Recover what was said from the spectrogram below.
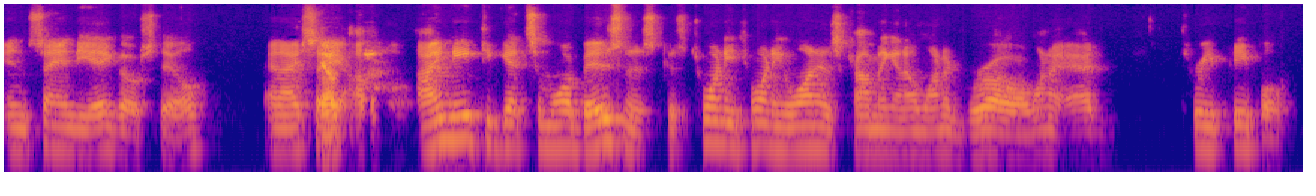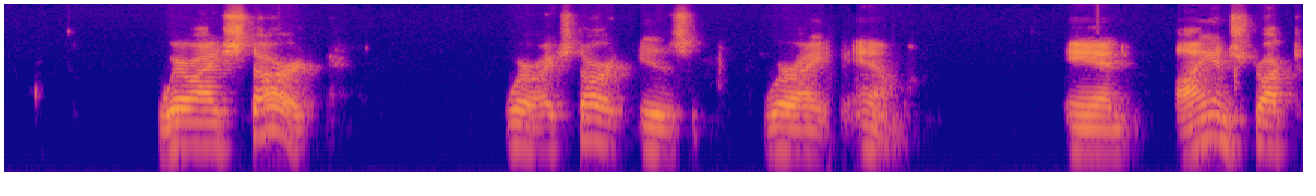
in San Diego still, and I say, yep. I, need to get some more business because 2021 is coming and I want to grow, I want to add three people. Where I start, where I start is where I am. And I instruct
